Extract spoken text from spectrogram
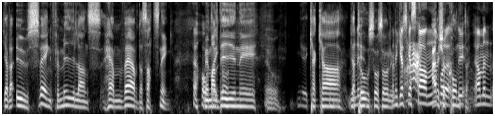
jävla U-sväng för Milans hemvävda satsning. Och Med Maldini, Jo. Kaká, Gattuso och så. Men det kanske ska stanna vi på det. Det. Ja men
